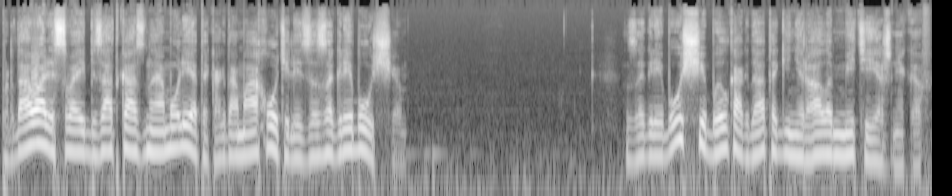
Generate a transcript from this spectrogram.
продавали свои безотказные амулеты, когда мы охотились за Загребущим». Загребущий был когда-то генералом мятежников.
